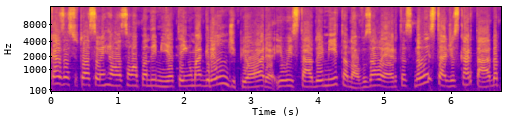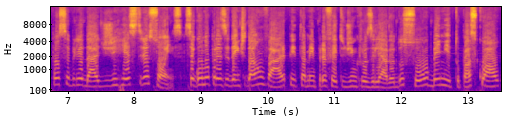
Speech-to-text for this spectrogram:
Caso a situação em relação à pandemia tenha uma grande piora e o Estado emita novos alertas, não está descartada a possibilidade de restrições. Segundo o presidente da ANVARP e também prefeito de Encruzilhada do Sul, Benito Pascoal,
